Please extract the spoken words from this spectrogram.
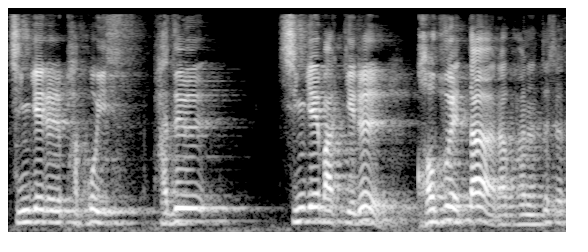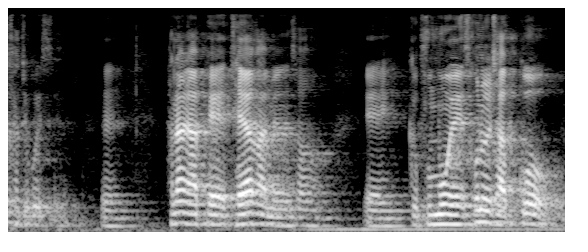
징계를 받고 있, 받을 징계 받기를 거부했다라고 하는 뜻을 가지고 있어요. 예. 하나님 앞에 대항하면서 예, 그 부모의 손을 잡고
